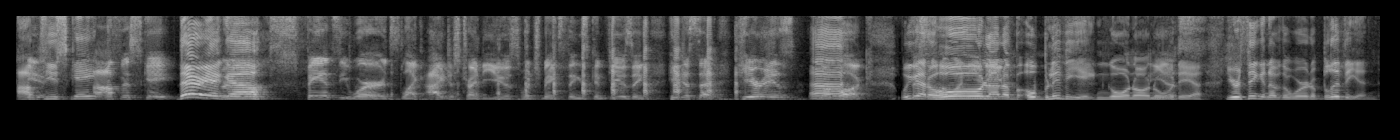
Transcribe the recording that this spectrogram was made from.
Obfuscate? It- obfuscate. There you go. Fancy words like I just tried to use, which makes things confusing. He just said, "Here is the ah, book." We This got a is the one whole lot need." of obliviating going on over there. You're thinking of the word oblivion,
